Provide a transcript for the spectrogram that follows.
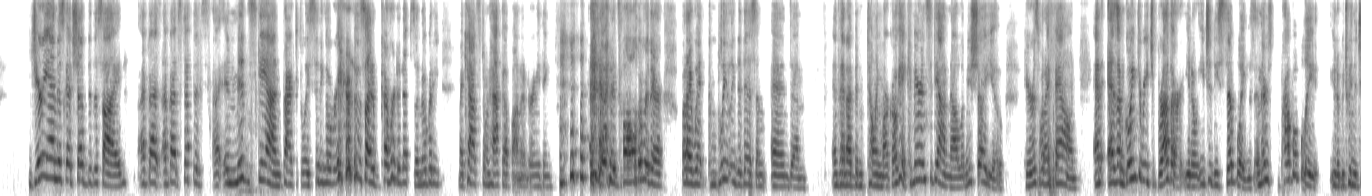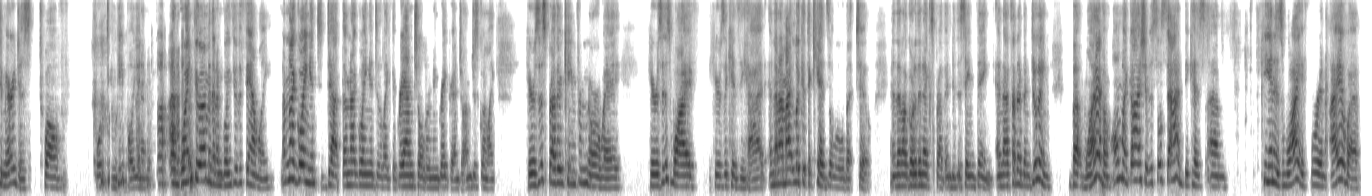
Jerry Andis got shoved to the side. I've got, I've got stuff that's uh, in mid scan practically sitting over here to the side. I've covered it up so nobody, my cats don't hack up on it or anything. and it's all over there. But I went completely to this and, and, um, and then I've been telling Mark, okay, come here and sit down now. Let me show you. Here's what I found. And as I'm going through each brother, you know, each of these siblings, and there's probably, you know, between the two marriages, 12, 14 people, you know, I'm going through them and then I'm going through the family. I'm not going into depth. I'm not going into like the grandchildren and great grandchildren. I'm just going like, here's this brother who came from Norway. Here's his wife. Here's the kids he had. And then I might look at the kids a little bit too. And then I'll go to the next brother and do the same thing. And that's what I've been doing. But one of them, oh my gosh, it was so sad because um, he and his wife were in Iowa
